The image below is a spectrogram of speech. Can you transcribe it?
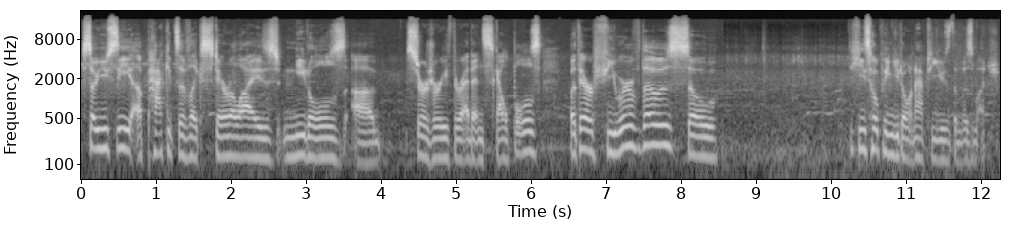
So you see uh, packets of like sterilized needles, uh, surgery thread, and scalpels, but there are fewer of those, so he's hoping you don't have to use them as much.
